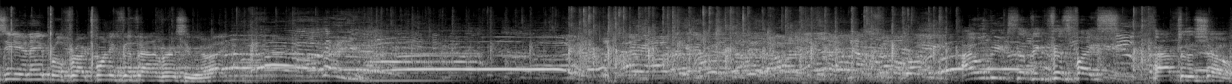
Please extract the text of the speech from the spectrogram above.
See you in April for our 25th anniversary, all right? I will be accepting fistfights after the show.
